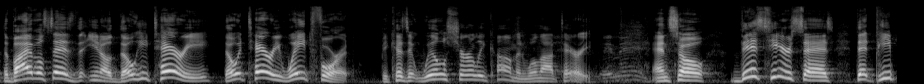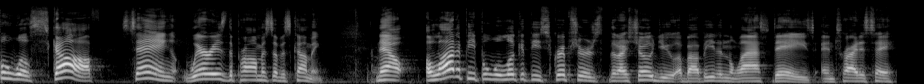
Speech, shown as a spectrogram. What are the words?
The Bible says that, you know, though he tarry, though it tarry, wait for it, because it will surely come and will not tarry. Amen. And so this here says that people will scoff, saying, Where is the promise of his coming? Now, a lot of people will look at these scriptures that I showed you about being in the last days and try to say,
